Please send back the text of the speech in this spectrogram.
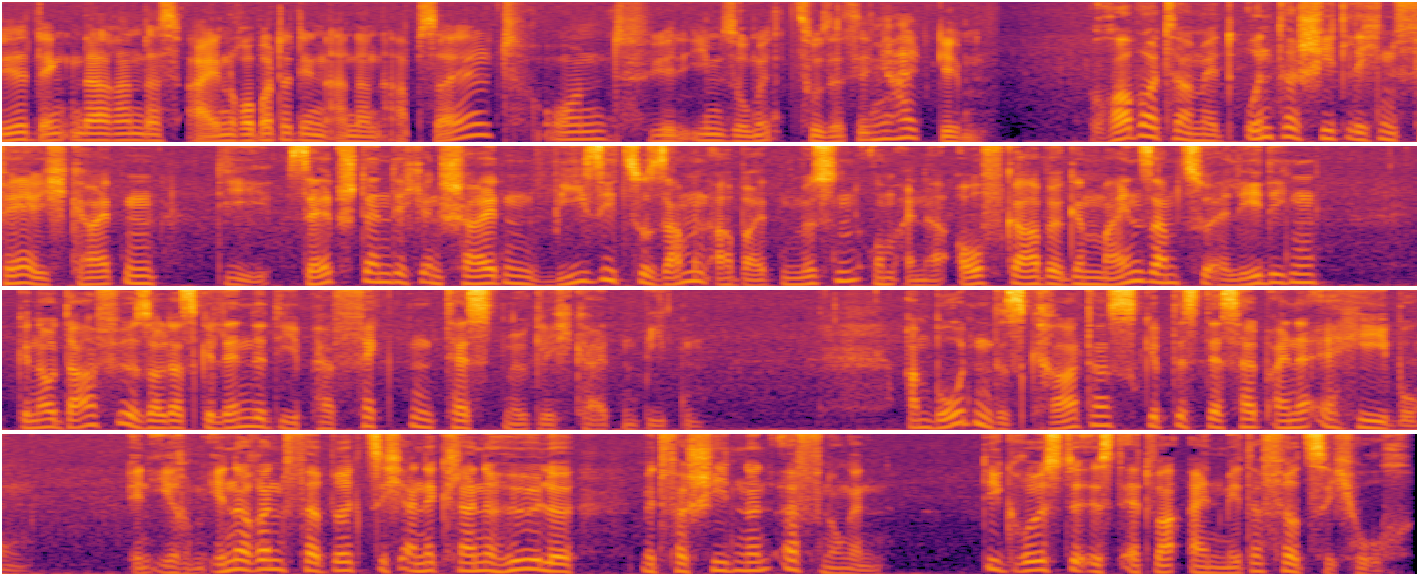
wir denken daran, dass ein Roboter den anderen abseilt und wir ihm somit zusätzlichen Halt geben. Roboter mit unterschiedlichen Fähigkeiten, die selbstständig entscheiden, wie sie zusammenarbeiten müssen, um eine Aufgabe gemeinsam zu erledigen, genau dafür soll das Gelände die perfekten Testmöglichkeiten bieten. Am Boden des Kraters gibt es deshalb eine Erhebung. In ihrem Inneren verbirgt sich eine kleine Höhle mit verschiedenen Öffnungen. Die größte ist etwa 1,40 Meter hoch.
